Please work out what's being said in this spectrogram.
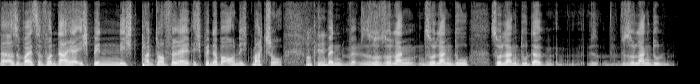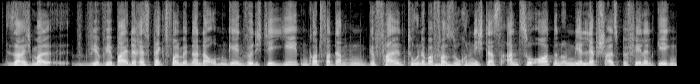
Da, also weißt du, von daher, ich bin nicht Pantoffelheld, ich bin aber auch nicht Macho. Okay. Wenn, so, solange solang du, solange du da, solange du, sag ich mal, wir, wir beide respektvoll miteinander umgehen, würde ich dir jeden gottverdammten Gefallen tun, Mhm. aber versuchen nicht das anzuordnen und mir läppsch als Befehl entgegen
